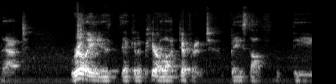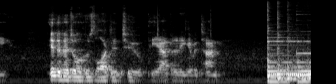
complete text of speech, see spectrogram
that really is, it could appear a lot different based off the individual who's logged into the app at any given time.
